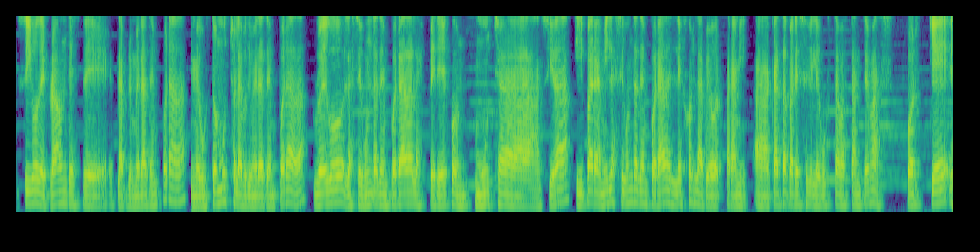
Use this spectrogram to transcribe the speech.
sigo The Crown desde la primera temporada. Me gustó mucho la primera temporada. Luego la segunda temporada la esperé con mucha ansiedad y para mí la segunda temporada es lejos la peor, para mí. A Kata parece que le gusta bastante más porque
